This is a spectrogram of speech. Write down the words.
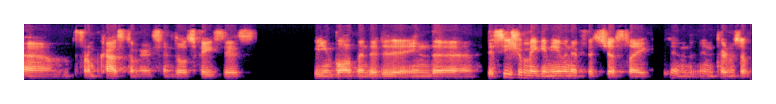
um, from customers in those phases be involved in the in the decision making, even if it's just like in in terms of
